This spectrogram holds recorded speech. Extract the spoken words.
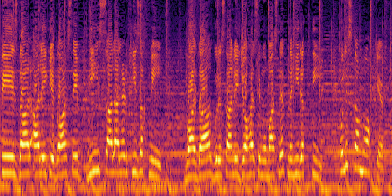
तेजदार आले के वार से 20 साल लड़की जख्मी। वारदात गुलिस्तान जौहर से मुमासलत नहीं रखती। पुलिस का मौकफ।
